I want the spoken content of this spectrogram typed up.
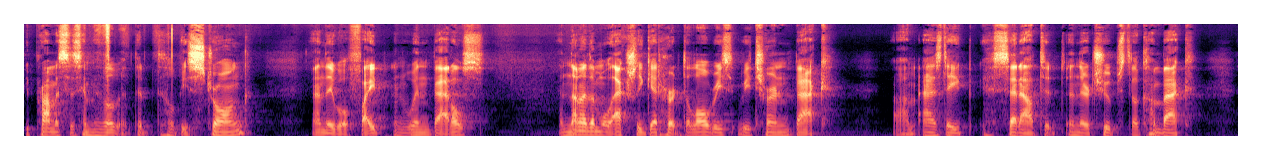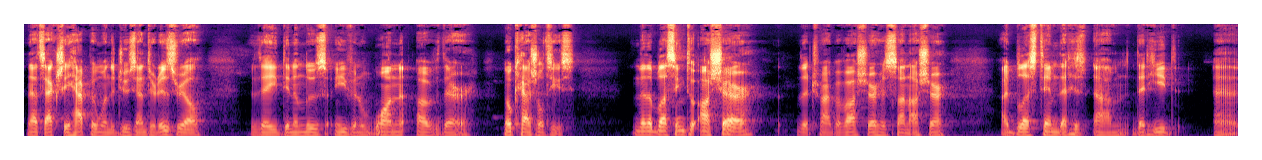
he, promises him he'll, that he'll be strong and they will fight and win battles. And none of them will actually get hurt. They'll all re- return back um, as they set out to, and their troops. They'll come back. And that's actually happened when the Jews entered Israel. They didn't lose even one of their, no casualties. And then the blessing to Asher, the tribe of Asher, his son Asher. I blessed him that his um, that he uh,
